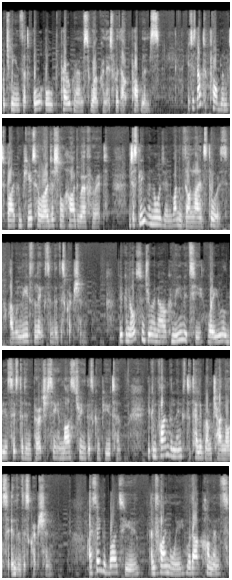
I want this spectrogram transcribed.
which means that all old programs work on it without problems. It is not a problem to buy a computer or additional hardware for it. Just leave an order in one of the online stores. I will leave the links in the description. You can also join our community where you will be assisted in purchasing and mastering this computer. You can find the links to Telegram channels in the description. I say goodbye to you and finally, without comments,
